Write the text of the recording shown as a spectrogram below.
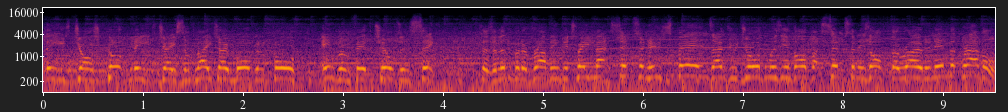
leads Josh Cook, leads Jason Plato, Morgan fourth, Ingram fifth, Chilton sixth. There's a little bit of rubbing between Matt Simpson, who spins. Andrew Jordan was involved, but Simpson is off the road and in the gravel.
